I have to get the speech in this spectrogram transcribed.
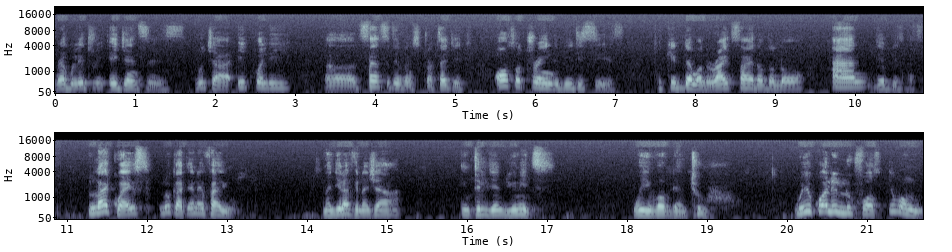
regulatory agencies which are equally uh, sensitive and strategic also train the BDCs to keep them on the right side of the law and their businesses. Likewise, look at NFIU, Nigerian Financial intelligent units, we involve them too. We equally look for even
